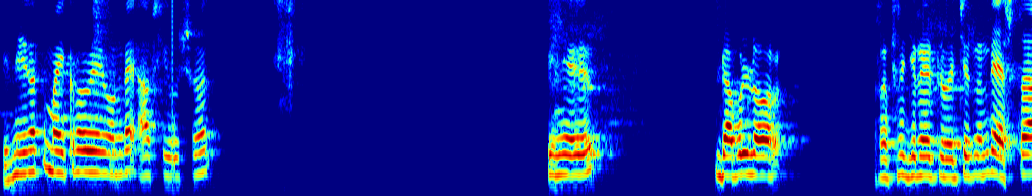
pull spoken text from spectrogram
പിന്നെ ഇതിനകത്ത് മൈക്രോവേവ് ഉണ്ട് ആസ് യൂഷ്വൽ പിന്നെ ഡബിൾ ഡോർ റെഫ്രിജറേറ്റർ വെച്ചിട്ടുണ്ട് എക്സ്ട്രാ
